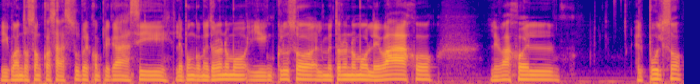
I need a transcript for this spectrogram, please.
Y cuando son cosas súper complicadas así, le pongo metrónomo e incluso el metrónomo le bajo, le bajo el, el pulso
